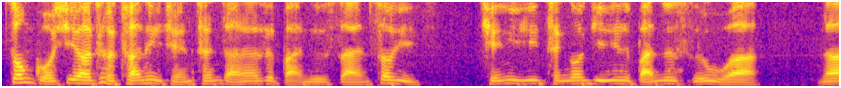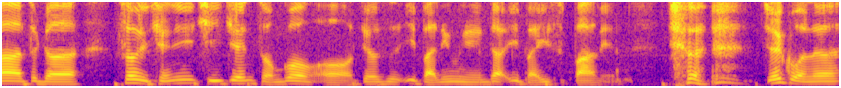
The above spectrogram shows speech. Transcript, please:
中国需要这个专利权成长量是百分之三，收取权利金成功几率是百分之十五啊。那这个收取权利期间总共哦，就是一百零五年到一百一十八年，就结果呢，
